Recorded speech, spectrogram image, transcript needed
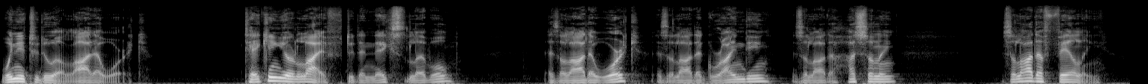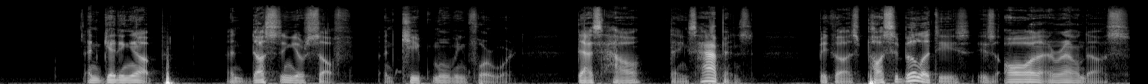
we need to do a lot of work taking your life to the next level is a lot of work, is a lot of grinding, is a lot of hustling, it's a lot of failing and getting up and dusting yourself and keep moving forward. That's how things happens because possibilities is all around us,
